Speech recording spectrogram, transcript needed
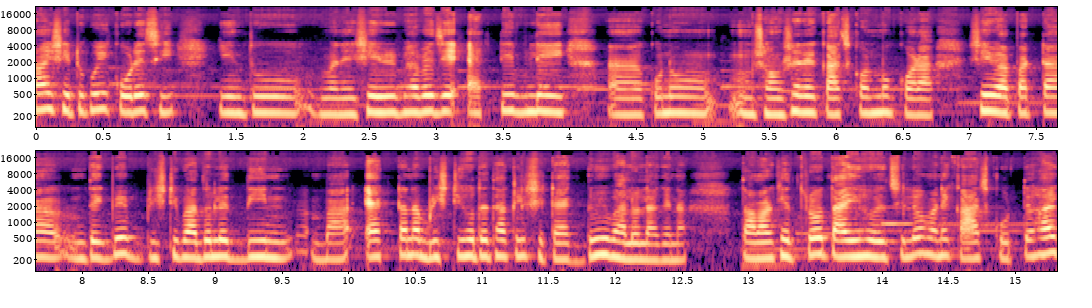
নয়, সেটুকুই করেছি। কিন্তু মানে সেইভাবে যে অ্যাক্টিভলি কোনো সংসারের কাজকর্ম করা, সেই ব্যাপারটা দেখবে বৃষ্টি বাদলের দিন বা একটানা বৃষ্টি হতে থাকলে সেটা একদমই ভালো লাগে না। তো আমার ক্ষেত্রেও তাই হয়েছিল। মানে কাজ করতে হয়,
